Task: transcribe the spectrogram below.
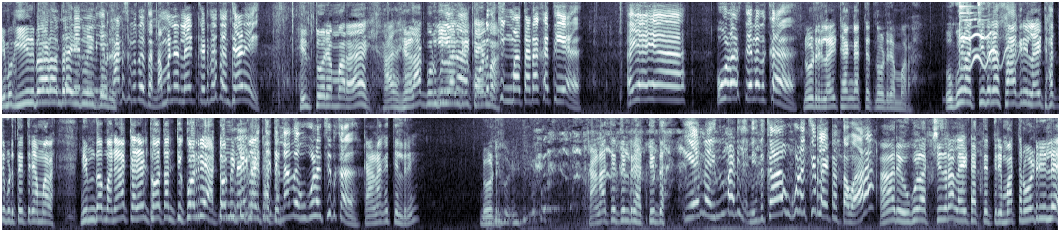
ನಿಮಗೆ ಇದು ಬೇಡ ಅಂದ್ರೆ ಇದು ಇದು ನೋಡ್ರಿ ಕಾಣಿಸ್ಬಿಟ್ಟೈತ ನಮ್ಮ ಮನೆ ಲೈಟ್ ಕಡ್ತೈತೆ ಅಂತ ಹೇಳಿ. ಇಲ್ಲಿ ತೋರಿ ಅಮ್ಮಾರ ಹೇಳಾಕ್ ಬರುದಿಲ್ಲ ಅಲ್ರಿ ಟೈಮ್ ಹಿಂಗೆ ಮಾತಾಡಕತ್ತಿ. ಅಯ್ಯಯ್ಯ ಉಳಸ್ತಿಲ್ಲ ಅದಕ್ಕೆ. ನೋಡ್ರಿ ಲೈಟ್ ಹೆಂಗ್ ಹತ್ತೈತಿ ನೋಡ್ರಿ ಅಮ್ಮಾರ. ಉಗುಳು ಹಚ್ಚಿದ್ರೆ ಸಾಕ್ರಿ ಲೈಟ್ ಹತ್ತಿ ಬಿಡ್ತೈತ್ರಿ ಅಮ್ಮ ನಿಮ್ದ ಮನ್ಯಾಗ ಕರೆಂಟ್ ಹೋತಂತ ತಿಕ್ಕೋರಿ ಆಟೋಮೆಟಿಕ್ ಲೈಟ್ ಹತ್ತಿ ನಂದು ಉಗುಳ ಹಚ್ಚಿದ್ಕ? ಕಾಣಕತ್ತಿಲ್ರಿ? ನೋಡ್ರಿ. ಕಾಣತೈತಿಲ್ರಿ ಹತ್ತಿದ್ದ. ಏನು ಇದು ಮಾಡಿದ್ದೀನಿ ಇದಕ್ಕ ಉಗುಳ ಹಚ್ಚಿರ ಲೈಟ್ ಹತ್ತವ? ಹಾ ರೀ ಉಗುಳು ಹಚ್ಚಿದ್ರ ಲೈಟ್ ಹತ್ತೈತ್ರಿ. ಮತ್ತೆ ನೋಡ್ರಿ ಇಲ್ಲಿ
